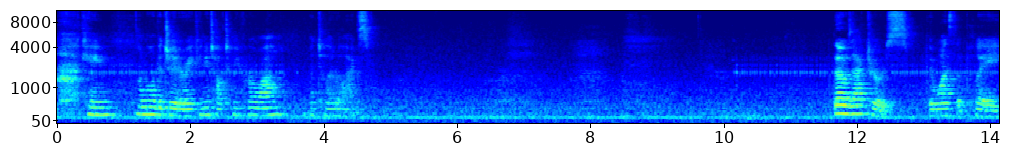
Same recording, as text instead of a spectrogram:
Kane, I'm a little bit jittery. Can you talk to me for a while until I relax? Those actors, the ones that play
